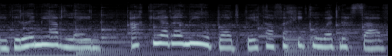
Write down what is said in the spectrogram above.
i ddilyn ni ar-lein ac i adael ni wybod beth hoffech chi glywed nesaf,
